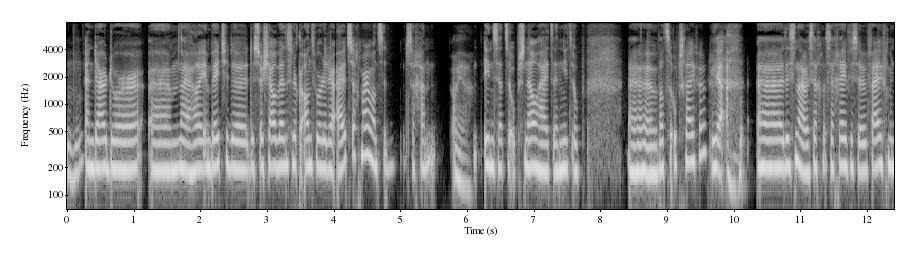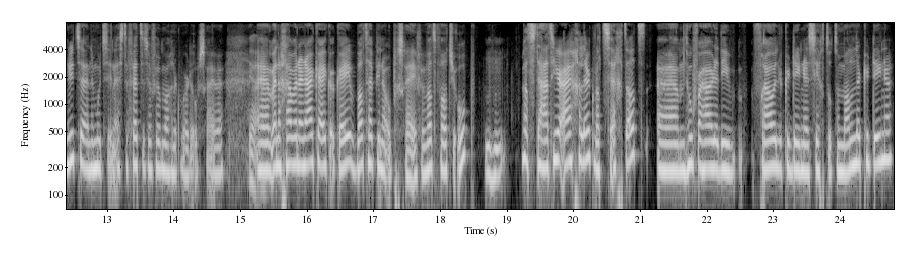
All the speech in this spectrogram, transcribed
Mm -hmm. En daardoor um, nou ja, haal je een beetje de, de sociaal wenselijke antwoorden eruit, zeg maar. Want ze, ze gaan oh ja. inzetten op snelheid en niet op uh, wat ze opschrijven. Ja. Uh, dus nou, ze, ze geven ze vijf minuten en dan moeten ze in estafette zoveel mogelijk woorden opschrijven. Ja. Um, en dan gaan we daarna kijken, oké, okay, wat heb je nou opgeschreven? Wat valt je op? Mm -hmm. Wat staat hier eigenlijk? Wat zegt dat? Um, hoe verhouden die vrouwelijke dingen zich tot de mannelijke dingen?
